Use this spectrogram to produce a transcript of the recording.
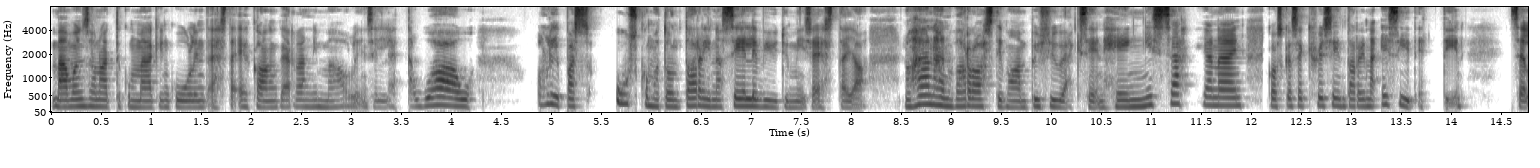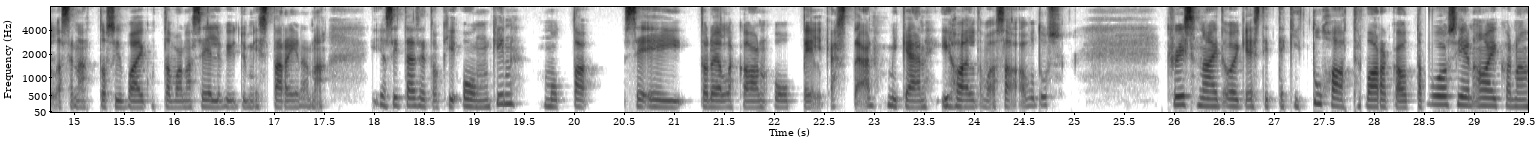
mä voin sanoa, että kun mäkin kuulin tästä ekan kerran, niin mä olin silleen, että wow, olipas uskomaton tarina selviytymisestä ja no hän varasti vaan pysyäkseen hengissä ja näin, koska se Chrisin tarina esitettiin sellaisena tosi vaikuttavana selviytymistarinana. Ja sitä se toki onkin, mutta se ei todellakaan ole pelkästään mikään ihailtava saavutus. Chris Knight oikeasti teki tuhat varkautta vuosien aikana,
